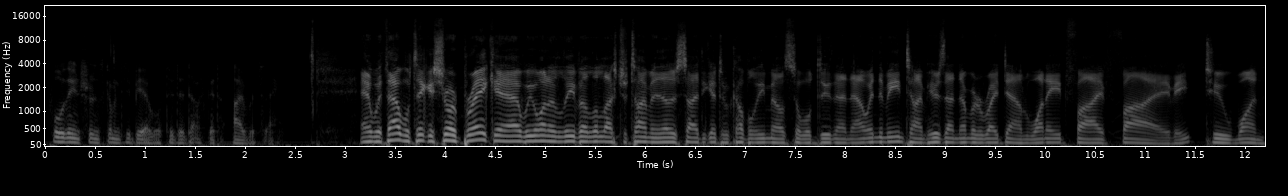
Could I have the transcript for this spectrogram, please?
for the insurance company to be able to deduct it, I would say. And with that, we'll take a short break. Uh, we want to leave a little extra time on the other side to get to a couple emails, so we'll do that now. In the meantime, here's that number to write down 1 821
